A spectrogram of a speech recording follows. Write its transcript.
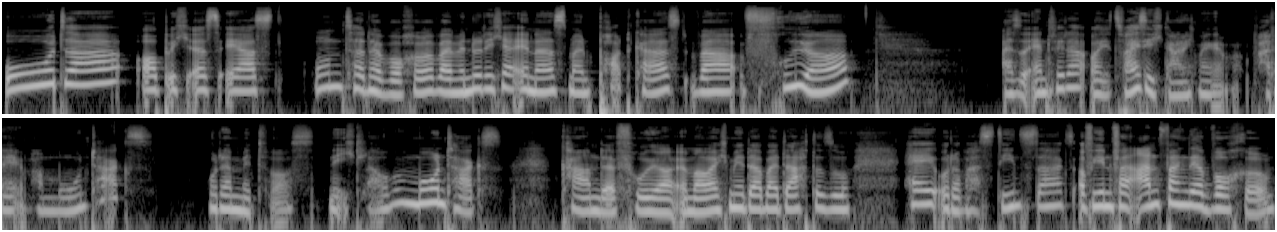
oder ob ich es erst unter der Woche, weil wenn du dich erinnerst, mein Podcast war früher, also entweder, oh, jetzt weiß ich gar nicht mehr, war der immer montags oder mittwochs? Nee, ich glaube montags kam der früher immer, weil ich mir dabei dachte so, hey, oder was, dienstags? Auf jeden Fall Anfang der Woche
